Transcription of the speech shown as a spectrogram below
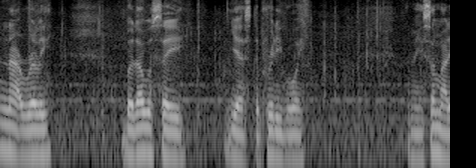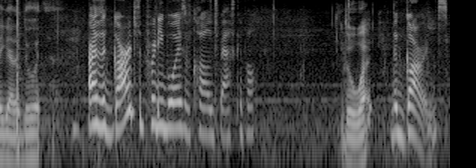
not really. But I would say, yes, the pretty boy. I mean, somebody got to do it. Are the guards the pretty boys of college basketball? The what? The guards.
